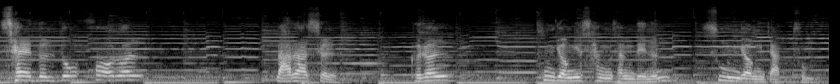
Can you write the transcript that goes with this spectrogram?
새들도 헐헐 날았을 그럴 풍경이 상상되는 수문경 작품.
